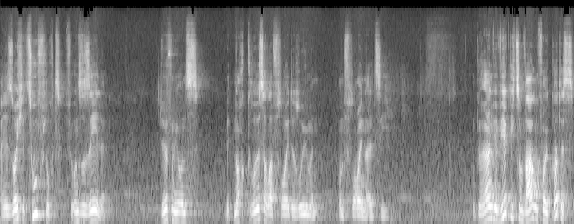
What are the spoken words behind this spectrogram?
eine solche Zuflucht für unsere Seele, dürfen wir uns mit noch größerer Freude rühmen und freuen als sie. Und gehören wir wirklich zum wahren Volk Gottes,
